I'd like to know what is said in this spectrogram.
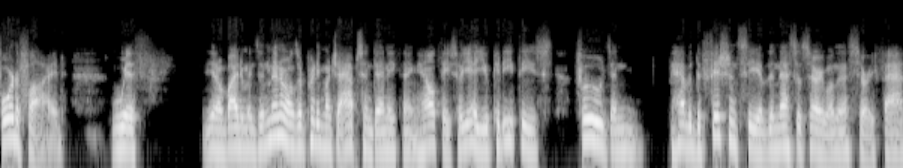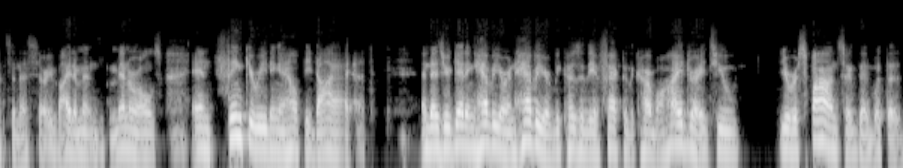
fortified with you know vitamins and minerals are pretty much absent anything healthy. So yeah you could eat these foods and have a deficiency of the necessary well the necessary fats the necessary vitamins minerals and think you're eating a healthy diet and as you're getting heavier and heavier because of the effect of the carbohydrates you your response that what the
